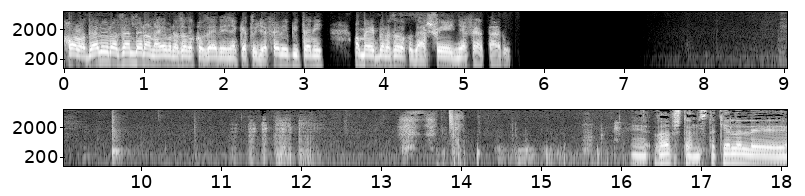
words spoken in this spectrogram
halad előre az ember, annál jobban az adakozó edényeket tudja felépíteni, amelyekben az adakozás fénye feltárul. רב, כשאתה מסתכל על אה,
